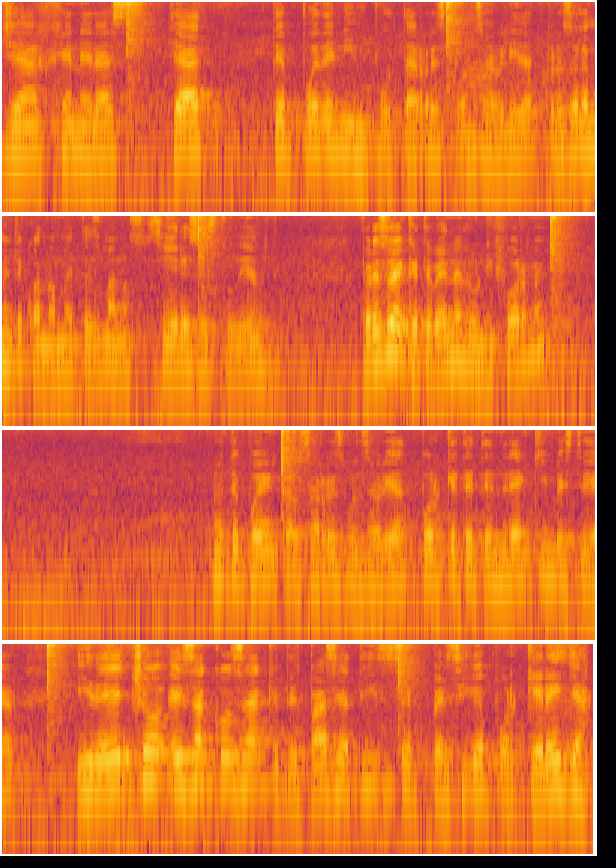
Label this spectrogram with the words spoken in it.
ya generas, ya te pueden imputar responsabilidad, pero solamente cuando metes manos, si eres estudiante. Pero eso de que te vean el uniforme, no te pueden causar responsabilidad porque te tendrían que investigar. Y de hecho, esa cosa que te pase a ti se persigue por querella.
